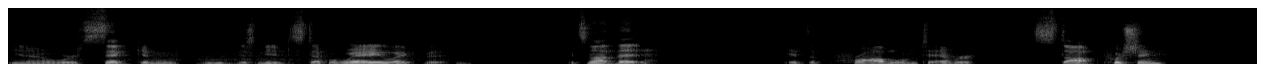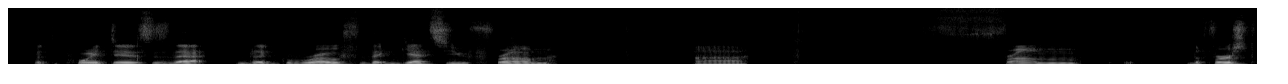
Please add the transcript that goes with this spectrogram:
you know were sick and just needed to step away like it's not that it's a problem to ever stop pushing but the point is is that the growth that gets you from uh, from the first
